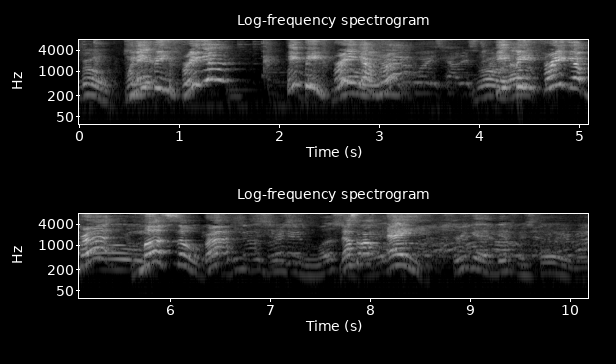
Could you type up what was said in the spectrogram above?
Bro, When he beat Friga, he beat Friga, bro. Bro, He beat Friga, bro. Bro. Muscle, bro. He just used his muscle. That's what I'm. Hey, got a different story, bro.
